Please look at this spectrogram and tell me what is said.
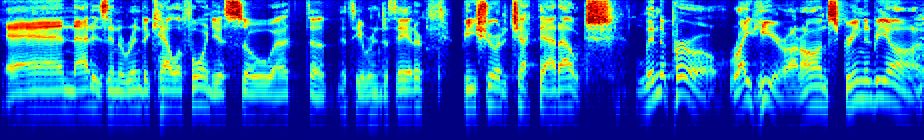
and that is in Orinda, California. So at, at the Orinda Theater, be sure to check that out. Linda Purl, right here on On Screen and Beyond.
